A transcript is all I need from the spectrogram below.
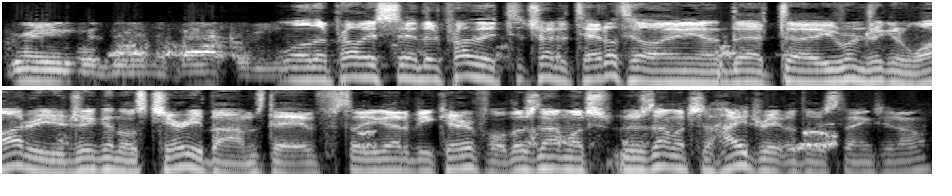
agreeing with me in the background. Well, they're probably saying they're probably t- trying to tattletale on you that uh, you weren't drinking water. You're drinking those cherry bombs, Dave. So you got to be careful. There's not much. There's not much to hydrate with those things, you know.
